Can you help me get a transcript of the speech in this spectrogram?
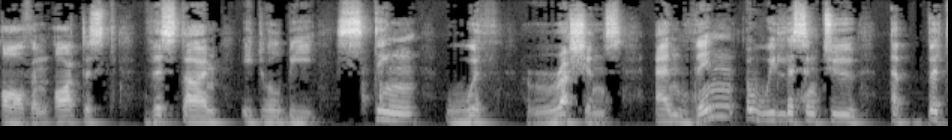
of an artist this time it will be Sting with Russians and then we listen to a bit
